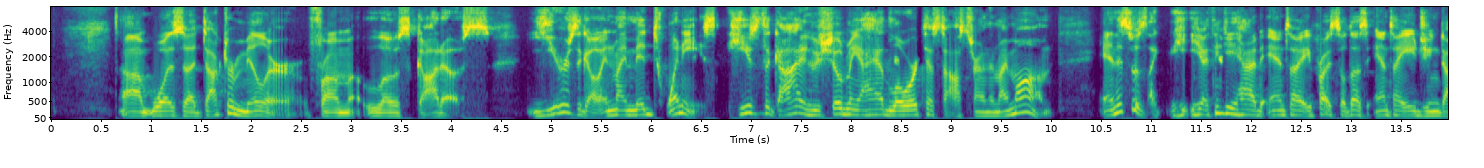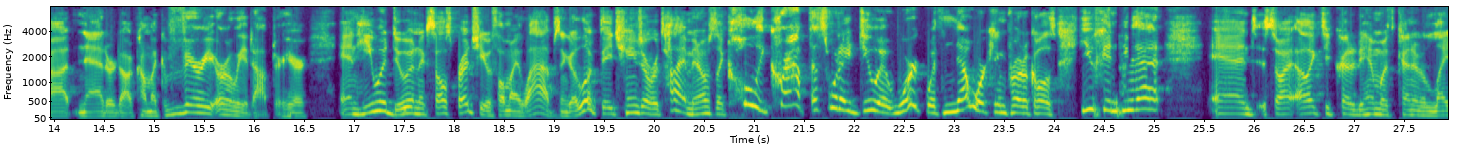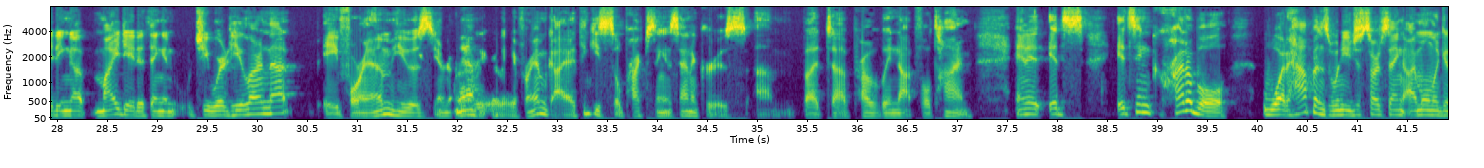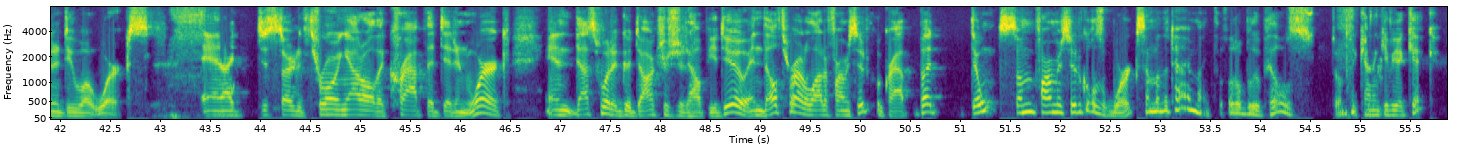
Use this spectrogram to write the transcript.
Um, was uh, Dr. Miller from Los Gatos years ago in my mid 20s. He's the guy who showed me I had lower testosterone than my mom. And this was like, he, he, I think he had anti, he probably still does antiaging.net or .com, like a very early adopter here. And he would do an Excel spreadsheet with all my labs and go, look, they change over time. And I was like, holy crap, that's what I do at work with networking protocols. You can do that. And so I, I like to credit him with kind of lighting up my data thing. And gee, where did he learn that? A4M. He was you know yeah. early, early A4M guy. I think he's still practicing in Santa Cruz, um, but uh, probably not full time. And it, it's it's incredible what happens when you just start saying i'm only going to do what works. And i just started throwing out all the crap that didn't work and that's what a good doctor should help you do. And they'll throw out a lot of pharmaceutical crap but don't some pharmaceuticals work some of the time? Like the little blue pills don't they kind of give you a kick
